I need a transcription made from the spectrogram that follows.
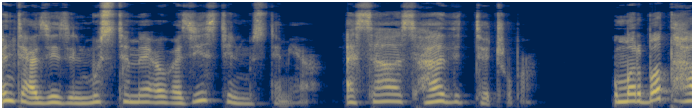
أنت عزيزي المستمع وعزيزتي المستمعة، أساس هذه التجربة ومربطها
